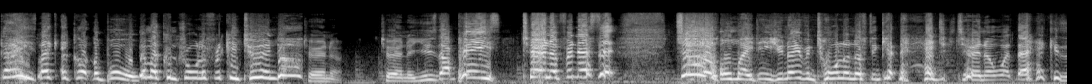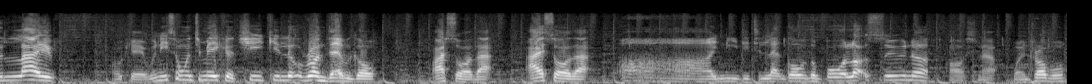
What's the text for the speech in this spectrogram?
Guys, like I got the ball, but my controller freaking turned off. Turner, Turner, use that pace. Turner, finesse it. Oh my days, you're not even tall enough to get the head to Turner. What the heck is life? Okay, we need someone to make a cheeky little run. There we go. I saw that. I saw that. Oh, I needed to let go of the ball a lot sooner. Oh, snap. We're in trouble.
